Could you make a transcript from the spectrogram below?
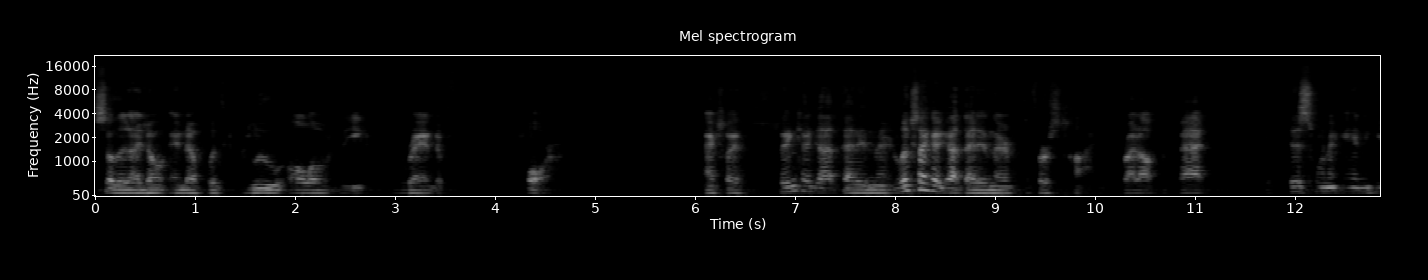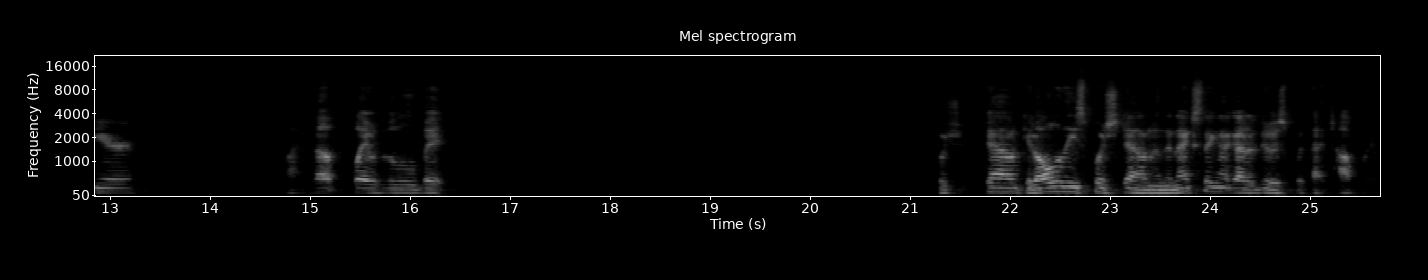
so that I don't end up with glue all over the veranda floor. Actually, I think I got that in there. It looks like I got that in there the first time, right off the bat. This one in here. Line it up, play with it a little bit. Push it down, get all of these pushed down, and the next thing I got to do is put that top rail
